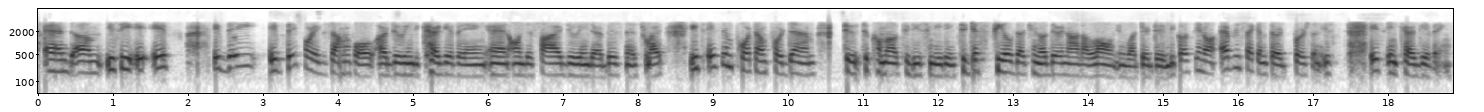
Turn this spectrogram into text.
And um, you see, if if they if they, for example, are doing the caregiving and on the side doing their business, right? It is important for them to to come out to this meeting to just feel that you know they're not alone in what they're doing because you know every second third person is is in caregiving.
